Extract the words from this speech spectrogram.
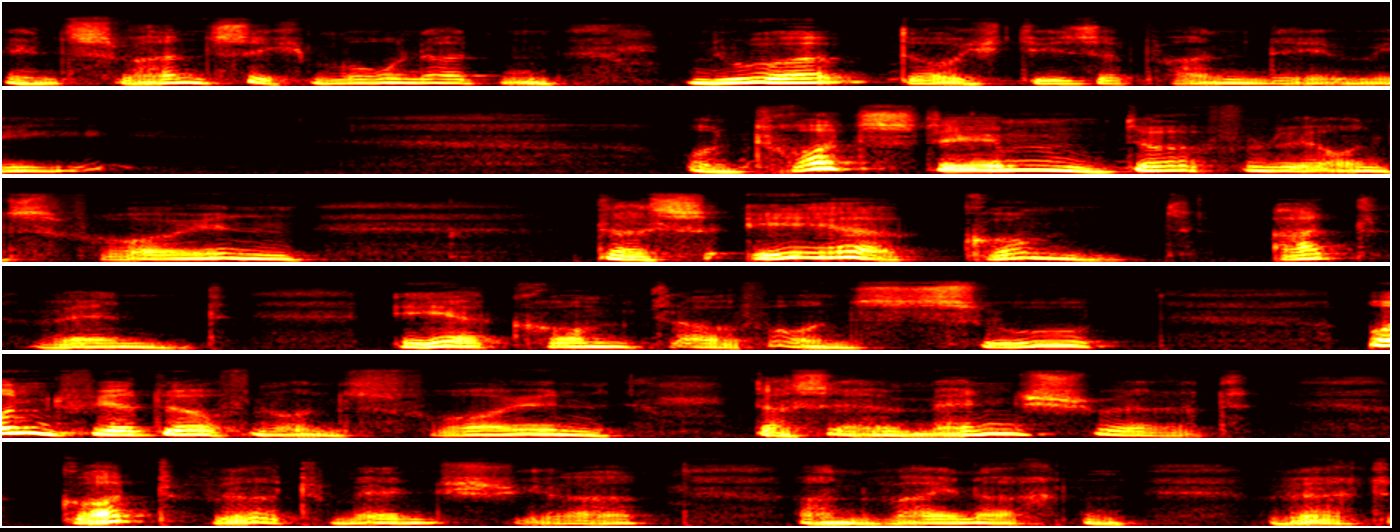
in 20 Monaten nur durch diese Pandemie. Und trotzdem dürfen wir uns freuen, dass er kommt, Advent, er kommt auf uns zu und wir dürfen uns freuen, dass er Mensch wird. Gott wird Mensch, ja, an Weihnachten wird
